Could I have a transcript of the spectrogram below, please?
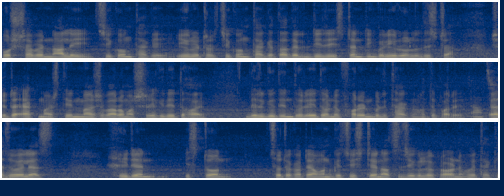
প্রস্রাবের নালি চিকন থাকে ইউরেটার চিকন থাকে তাদের ডিজি স্ট্যান্ডিং করে ইউরোলজিস্টরা সেটা এক মাস তিন মাস বারো মাস রেখে দিতে হয় দীর্ঘদিন ধরে এই ধরনের ফরেন বডি থাকা হতে পারে। As well as hidden stone ছোটোখাটো এমন কিছু স্টেন আছে যেগুলোর কারণে হয়ে থাকে।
